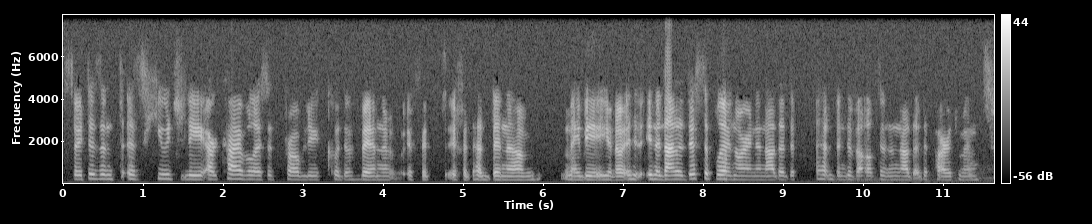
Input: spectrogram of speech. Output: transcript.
So it isn't as hugely archival as it probably could have been if it if it had been um, maybe you know in another discipline or in another de- had been developed in another department.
